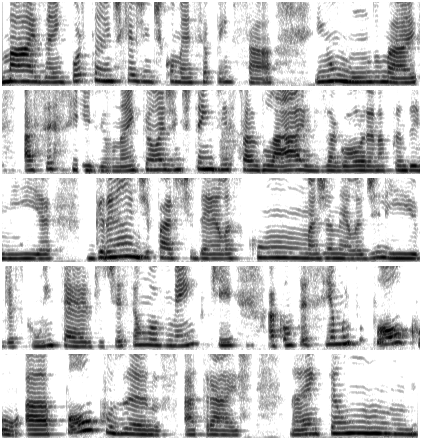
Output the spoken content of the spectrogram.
mas é importante que a gente comece a pensar em um mundo mais acessível, né? Então a gente tem visto as lives agora na pandemia, grande parte delas com uma janela de libras, com um intérprete. Esse é um movimento que acontecia muito pouco há poucos anos atrás, né? Então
